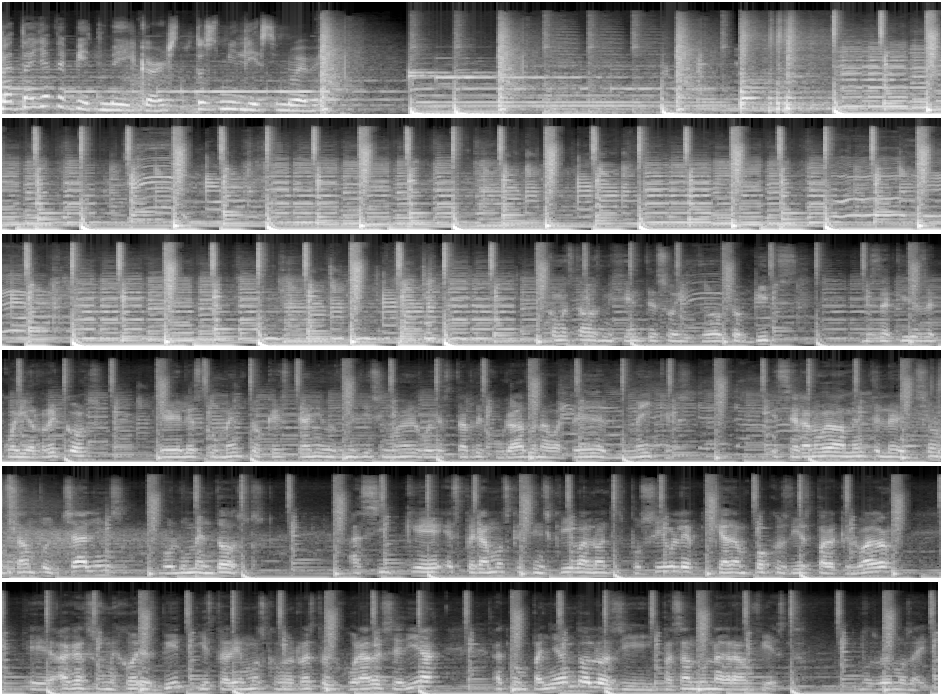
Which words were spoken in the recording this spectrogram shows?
Batalla de Beatmakers 2019. ¿Cómo estamos mi gente? Soy Dr. Beats desde aquí desde Choir Records. Eh, les comento que este año 2019 voy a estar de jurado en la batalla de Beatmakers, que será nuevamente la edición Sample Challenge volumen 2. Así que esperamos que se inscriban lo antes posible, quedan pocos días para que lo hagan. Eh, hagan sus mejores beats y estaremos con el resto del jurado ese día acompañándolos y pasando una gran fiesta. Nos vemos ahí.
